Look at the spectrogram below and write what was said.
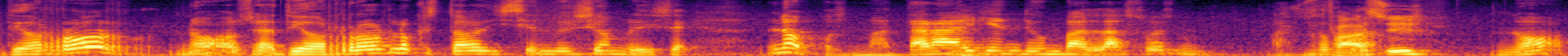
de horror, ¿no? O sea, de horror lo que estaba diciendo ese hombre. Dice, no, pues matar a alguien de un balazo es Fácil. no,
